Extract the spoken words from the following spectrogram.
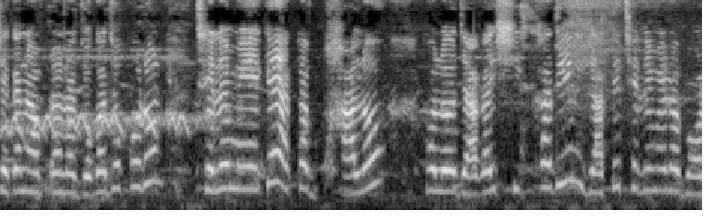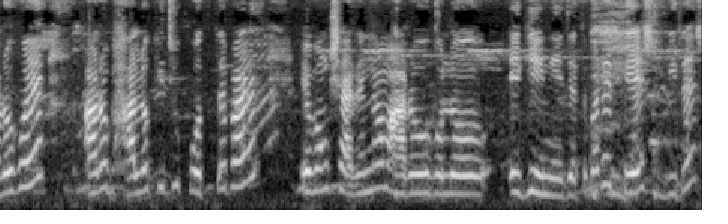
সেখানে আপনারা যোগাযোগ করুন। ছেলে মেয়েকে একটা ভালো হলো জায়গায় শিক্ষা দিন যাতে ছেলেমেয়েরা বড় হয়ে আরও ভালো কিছু করতে পারে এবং স্যারের নাম আরও হলো এগিয়ে নিয়ে যেতে পারে দেশ বিদেশ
